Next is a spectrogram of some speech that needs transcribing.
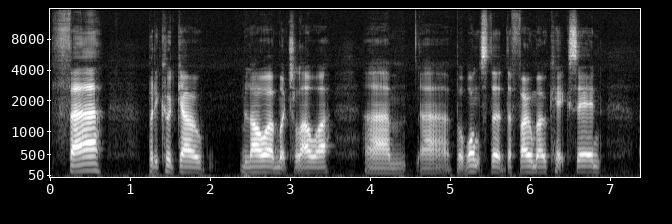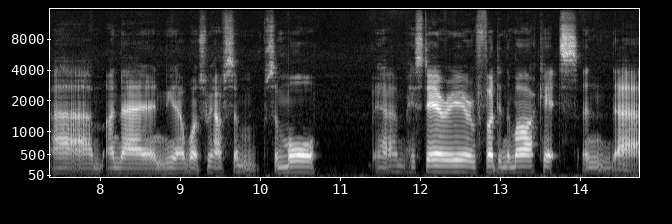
fair, but it could go lower, much lower. Um, uh, but once the the FOMO kicks in, um, and then you know once we have some some more um, hysteria and FUD in the markets, and uh,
